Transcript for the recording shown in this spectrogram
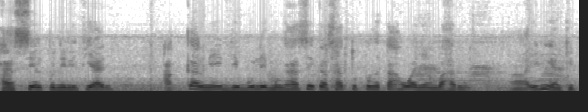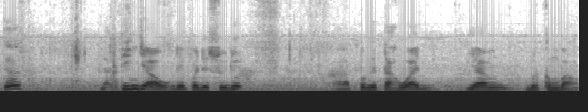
hasil penelitian. Akal ni dia boleh menghasilkan satu pengetahuan yang baru. Ha, ini yang kita nak tinjau daripada sudut uh, pengetahuan yang berkembang.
